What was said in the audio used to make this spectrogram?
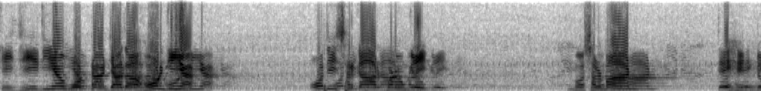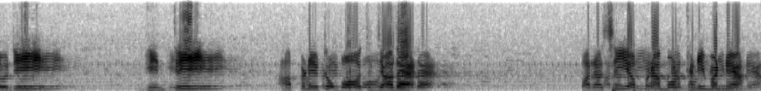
ਕਿ ਜਿਹਦੀਆਂ ਵੋਟਾਂ ਜ਼ਿਆਦਾ ਹੋਣਗੀਆਂ ਉਹਦੀ ਸਰਕਾਰ ਬਣੂਗੀ। ਮੁਸਲਮਾਨ ਤੇ ਹਿੰਦੂ ਦੀ ਗਿਣਤੀ ਆਪਣੇ ਤੋਂ ਬਹੁਤ ਜ਼ਿਆਦਾ ਹੈ। ਪਰ ਅਸੀਂ ਆਪਣਾ ਮੁਲਕ ਨਹੀਂ ਮੰਨਿਆ।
